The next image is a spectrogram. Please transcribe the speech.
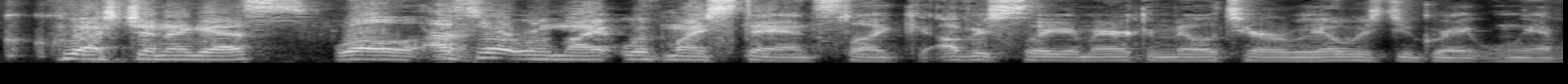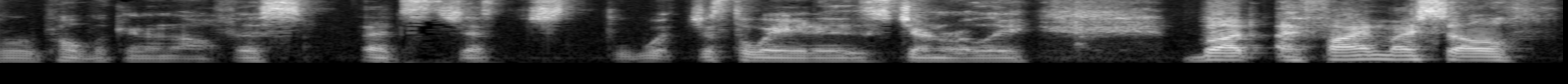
question, I guess. Well, I'll start with my with my stance. Like, obviously, American military, we always do great when we have a Republican in office. That's just just, what- just the way it is generally. But I find myself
